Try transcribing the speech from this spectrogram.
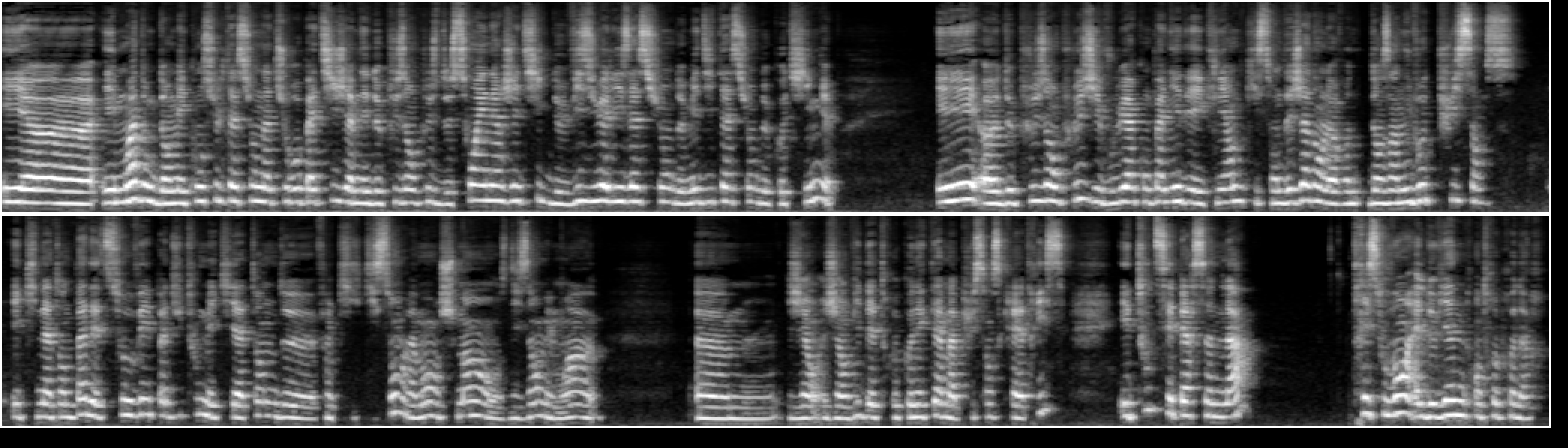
Et, euh, et, moi, donc dans mes consultations de naturopathie, j'amenais de plus en plus de soins énergétiques, de visualisation, de méditation, de coaching. Et euh, de plus en plus, j'ai voulu accompagner des clientes qui sont déjà dans, leur, dans un niveau de puissance et qui n'attendent pas d'être sauvées, pas du tout, mais qui attendent de, enfin, qui, qui, sont vraiment en chemin en se disant, mais moi, euh, j'ai envie d'être connectée à ma puissance créatrice. Et toutes ces personnes-là, très souvent, elles deviennent entrepreneurs.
